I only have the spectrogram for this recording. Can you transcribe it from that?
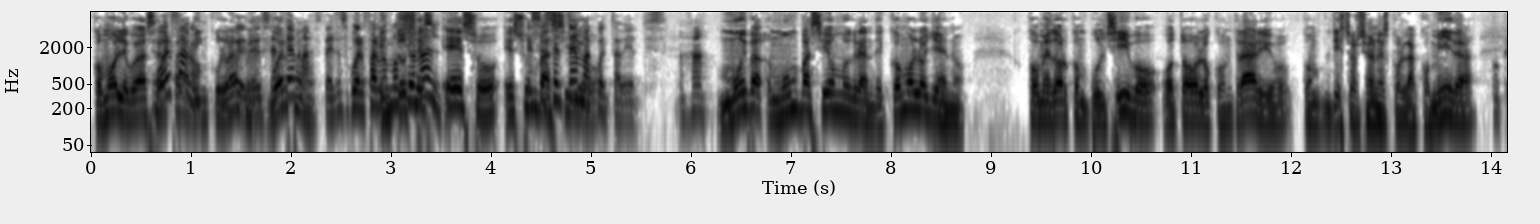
¿cómo le voy a hacer Huérfano, para vincularme? es el tema, eres huérfano Entonces, emocional. eso es un Ese vacío. es el tema, cuentavientes. Ajá. muy un vacío muy grande. ¿Cómo lo lleno? Comedor compulsivo o todo lo contrario, con distorsiones con la comida, Ok.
